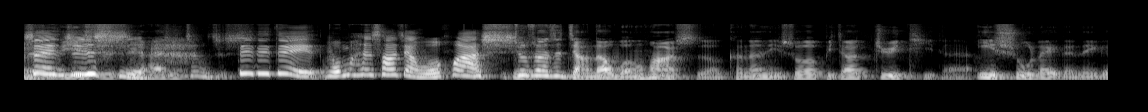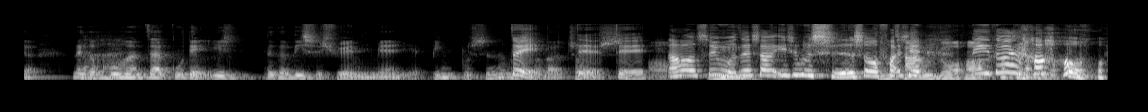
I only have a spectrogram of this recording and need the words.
政治史还是政治史。对对对，我们很少讲文化史。就算是讲到文化史哦，可能你说比较具体的艺术类的那个。那个部分在古典艺那个历史学里面也并不是那么受到重视。对对，对，然后所以我在上艺术史的时候发现那一段好好玩，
